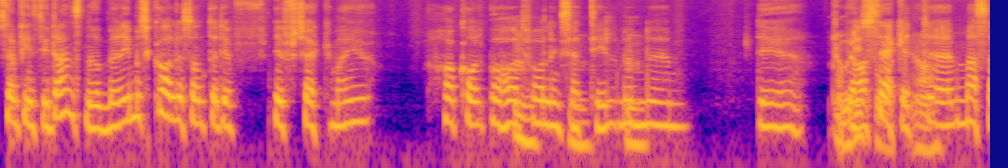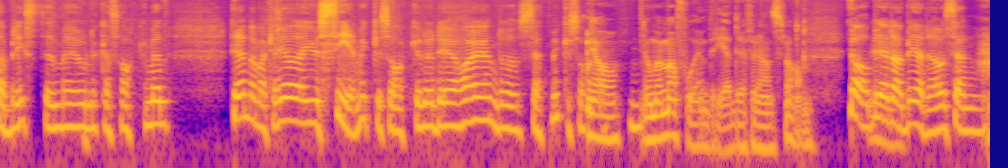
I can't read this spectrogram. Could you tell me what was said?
sen finns det ju dansnummer i musikaler och sånt och det, det försöker man ju ha koll på och ha ett mm. förhållningssätt mm. till. Men mm. Eh, det, Ja, jag har svårt, säkert ja. Eh, massa brister med olika saker. Men det enda man kan göra är ju att se mycket saker och det har jag ändå sett mycket saker. Ja, mm. jo, men man får en bred referensram. Ja, bredare och bredare. Och sen mm.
